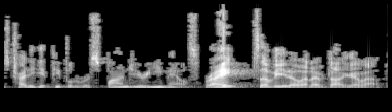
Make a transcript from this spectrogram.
just try to get people to respond to your emails, right? Some of you know what I'm talking about.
